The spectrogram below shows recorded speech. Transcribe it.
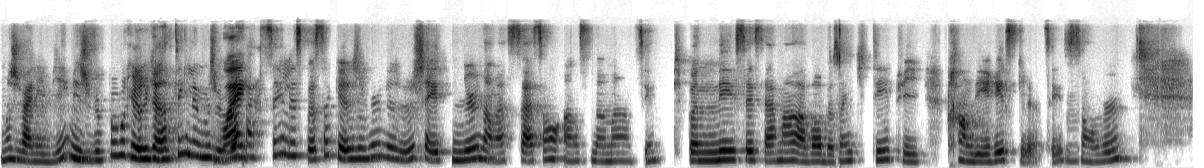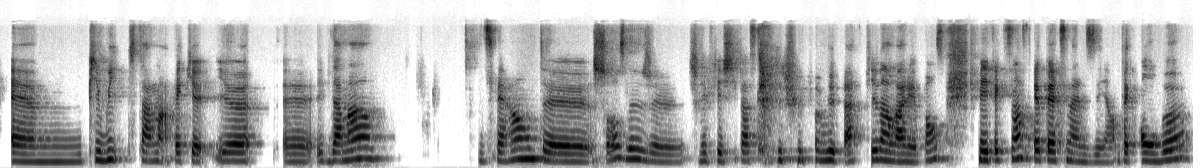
moi, je vais aller bien, mais je ne veux pas me réorienter, là, moi, je veux pas partir, c'est pas ça que je veux, je veux juste être mieux dans ma situation en ce moment, tu sais. Puis pas nécessairement avoir besoin de quitter puis prendre des risques, là, tu sais, si mm. on veut. Euh, puis oui, totalement. Fait qu'il y a euh, évidemment différentes euh, choses. Là. Je, réfléchis parce que je ne veux pas m'éparpiller dans ma réponse. Mais effectivement, c'est très personnalisé. Hein. Fait qu'on va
